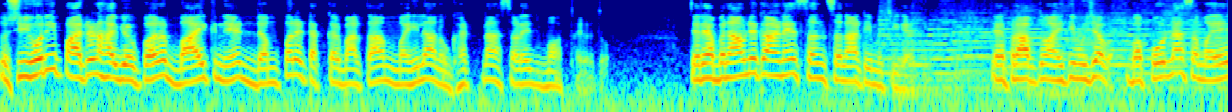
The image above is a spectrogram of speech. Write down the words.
તો શિહોરી પાટણ હાઈવે ઉપર બાઇકને ડમ્પરે ટક્કર મારતા મહિલાનું ઘટના સ્થળે જ મોત થયું હતું. ત્યારે આ બનાવને કારણે સનસનાટી મચી ગઈ હતી. ત્યારે પ્રાપ્ત માહિતી મુજબ, બપોરના સમયે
